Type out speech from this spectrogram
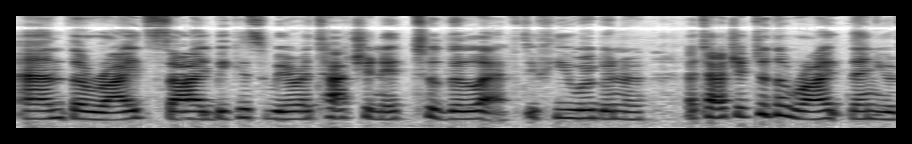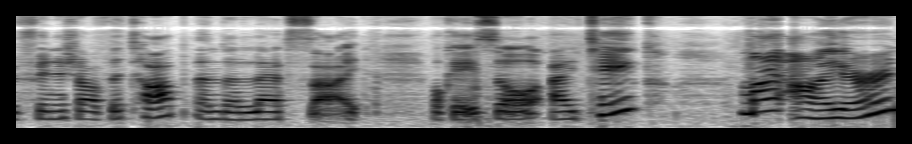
and the right side because we're attaching it to the left. If you were going to attach it to the right then you'd finish off the top and the left side. Okay so I take my iron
